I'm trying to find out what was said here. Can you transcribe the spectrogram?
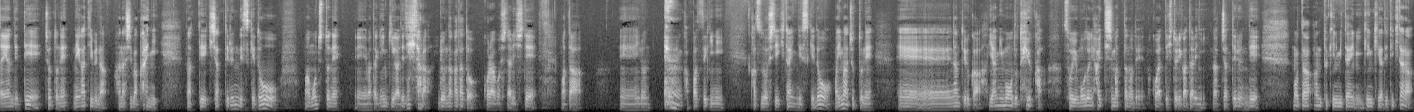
悩んでてちょっとねネガティブな話ばかりになってきちゃってるんですけど、まあ、もうちょっとね、えー、また元気が出てきたらいろんな方とコラボしたりしてまた、えー、いろん 活発的に活動していきたいんですけど、まあ、今はちょっとねえー、というか闇モードというかそういうモードに入ってしまったのでこうやって一人語りになっちゃってるんでまたあの時みたいに元気が出てきたら、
